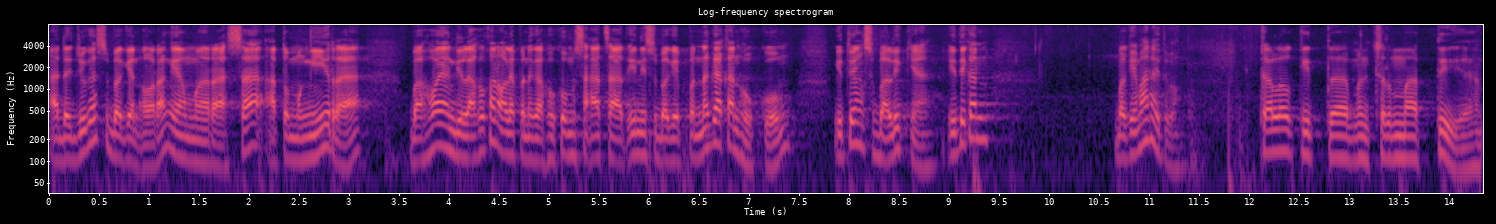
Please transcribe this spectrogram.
ada juga sebagian orang yang merasa atau mengira bahwa yang dilakukan oleh penegak hukum saat-saat ini sebagai penegakan hukum itu yang sebaliknya. Itu kan bagaimana itu, Bang? Kalau kita mencermati ya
